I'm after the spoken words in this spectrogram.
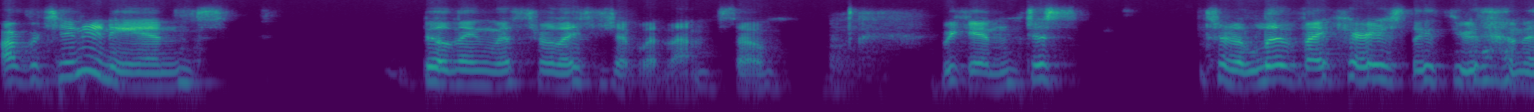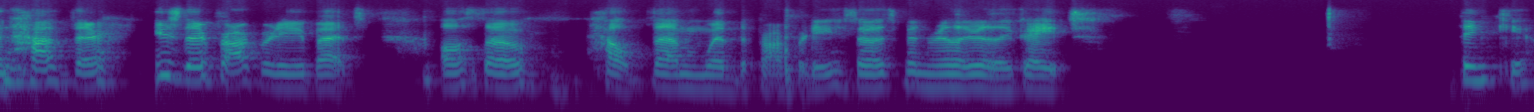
opportunity and building this relationship with them. So we can just sort of live vicariously through them and have their use their property, but also help them with the property. So it's been really, really great. Thank you.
